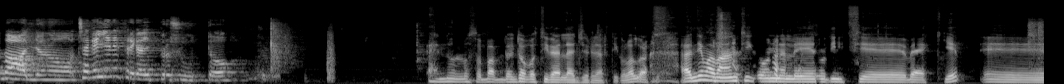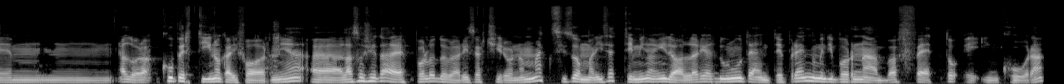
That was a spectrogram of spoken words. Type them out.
non vogliono? Cioè che gliene frega del prosciutto? Eh, non lo so, dopo ti vai a leggere l'articolo. Allora, andiamo avanti con le notizie vecchie. Ehm, allora, Cupertino, California, eh, la società Apple dovrà risarcire una maxi somma di 7 milioni di dollari ad un utente premium di Pornhub affetto e in cura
